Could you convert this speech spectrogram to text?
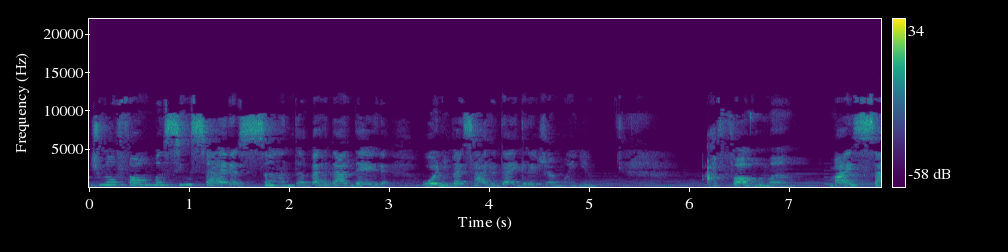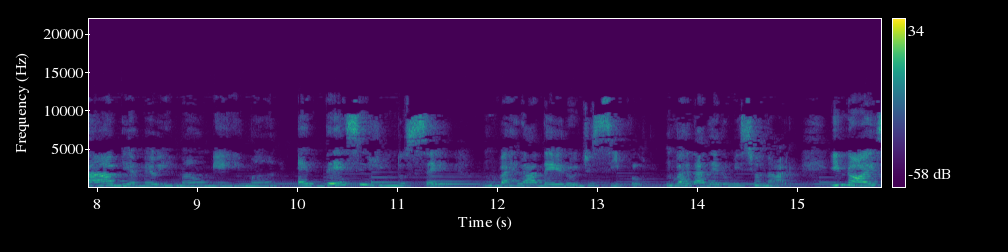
de uma forma sincera, santa, verdadeira, o aniversário da igreja amanhã? A forma mais sábia, meu irmão, minha irmã, é decidindo ser um verdadeiro discípulo, um verdadeiro missionário. E nós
